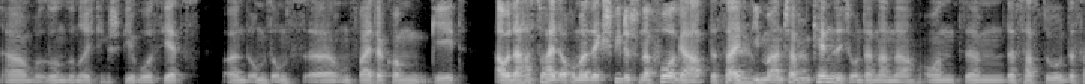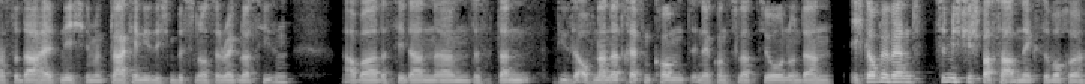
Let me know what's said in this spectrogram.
Äh, so, so ein richtiges Spiel, wo es jetzt und ums, ums, äh, ums Weiterkommen geht. Aber da hast du halt auch immer sechs Spiele schon davor gehabt. Das heißt, Ja, die Mannschaften ja. kennen sich untereinander. Und ähm, das hast du, das hast du da halt nicht. Meine, Klar kennen die sich ein bisschen aus der Regular Season, aber dass sie dann, ähm, dass es dann diese Aufeinandertreffen kommt in der Konstellation und dann. Ich glaube, wir werden ziemlich viel Spaß haben nächste Woche,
